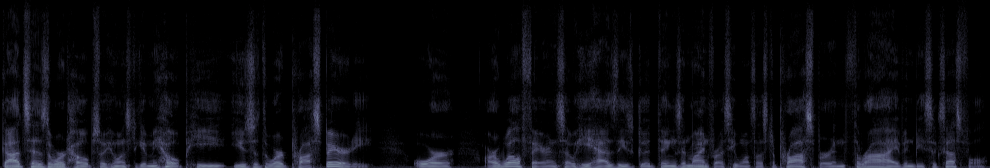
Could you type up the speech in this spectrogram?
God says the word hope, so he wants to give me hope. He uses the word prosperity or our welfare, and so he has these good things in mind for us. He wants us to prosper and thrive and be successful.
